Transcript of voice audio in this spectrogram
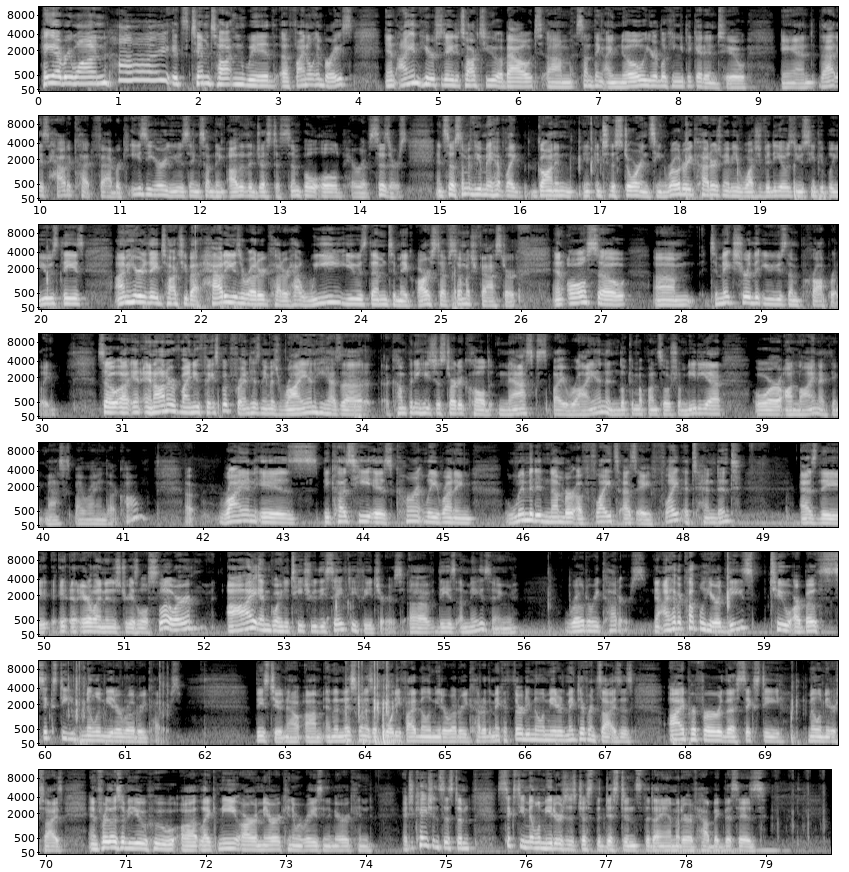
Hey everyone, hi, it's Tim Totten with a Final Embrace, and I am here today to talk to you about um, something I know you're looking to get into, and that is how to cut fabric easier using something other than just a simple old pair of scissors. And so some of you may have like gone in, into the store and seen rotary cutters, maybe you've watched videos and you see people use these. I'm here today to talk to you about how to use a rotary cutter, how we use them to make our stuff so much faster, and also um, to make sure that you use them properly. So uh, in, in, honor of my new Facebook friend, his name is Ryan. He has a, a company he's just started called Masks by Ryan, and look him up on social media or online, I think masksbyryan.com. Uh, Ryan is, because he is currently running limited number of flights as a flight attendant, as the airline industry is a little slower, I am going to teach you the safety features of these amazing rotary cutters. Now I have a couple here. These two are both 60 millimeter rotary cutters. These two now, um, and then this one is a 45 millimeter rotary cutter. They make a 30 millimeter, they make different sizes. I prefer the 60 millimeter size. And for those of you who, uh, like me, are American and were raised in the American education system, 60 millimeters is just the distance, the diameter of how big this is.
